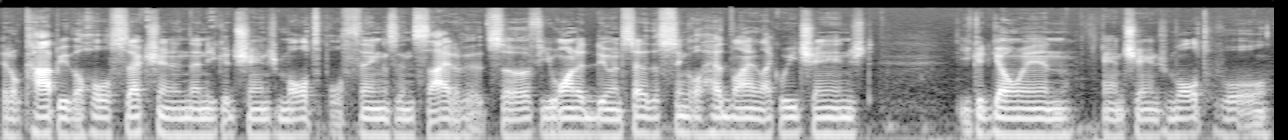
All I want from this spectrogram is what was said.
it'll copy the whole section and then you could change multiple things inside of it. So if you wanted to do, instead of the single headline like we changed, you could go in and change multiple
